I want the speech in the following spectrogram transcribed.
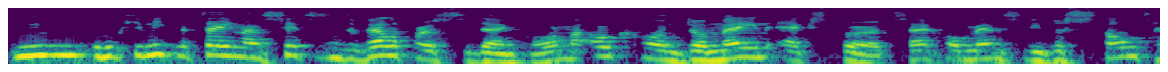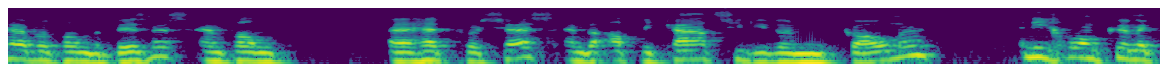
Hm, hoef je niet meteen aan citizen developers te denken hoor, maar ook gewoon domain experts. Hè? Gewoon mensen die verstand hebben van de business en van uh, het proces en de applicatie die er moet komen. En die gewoon kunnen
